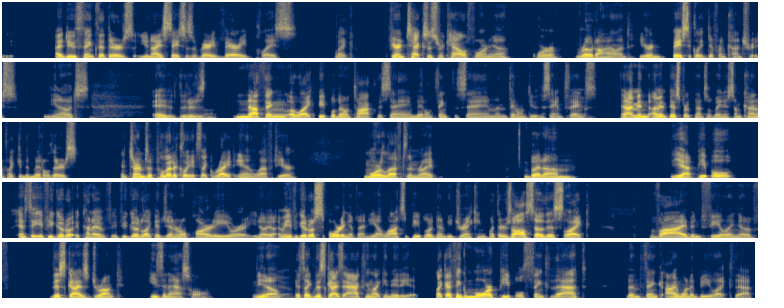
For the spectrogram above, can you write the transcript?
I do think that there's United States is a very varied place. Like if you're in Texas or California or Rhode Island, you're in basically different countries. You know, it's it, there's nothing alike. People don't talk the same, they don't think the same, and they don't do the same things. And I'm in I'm in Pittsburgh, Pennsylvania, so I'm kind of like in the middle. There's in terms of politically, it's like right and left here, more left than right. But um, yeah, people. I say if you go to kind of if you go to like a general party or you know, I mean, if you go to a sporting event, yeah, lots of people are going to be drinking, but there's also this like vibe and feeling of this guy's drunk, he's an asshole. You know, Yeah. it's like this guy's acting like an idiot. Like I think more people think that than think I want to be like that,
